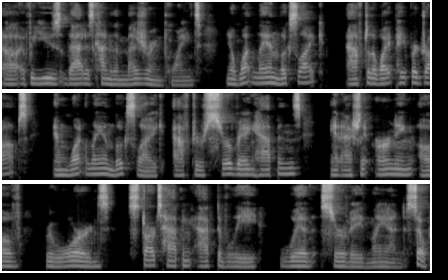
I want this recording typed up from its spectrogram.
uh, if we use that as kind of the measuring point, you know, what land looks like after the white paper drops and what land looks like after surveying happens and actually earning of rewards starts happening actively with surveyed land. So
